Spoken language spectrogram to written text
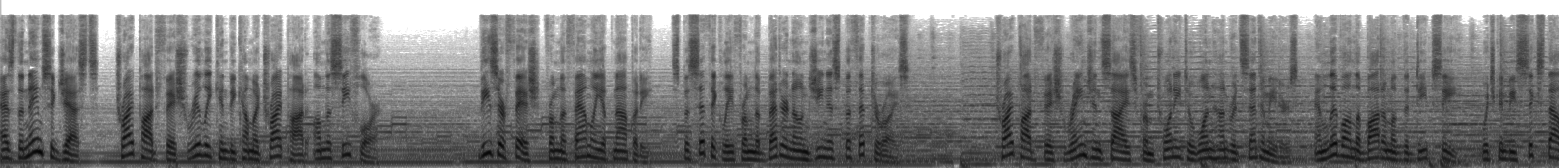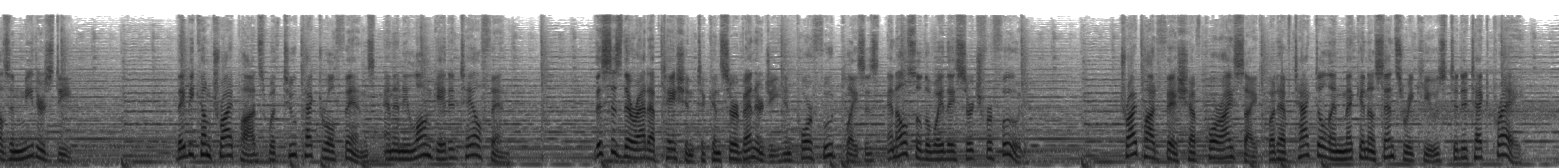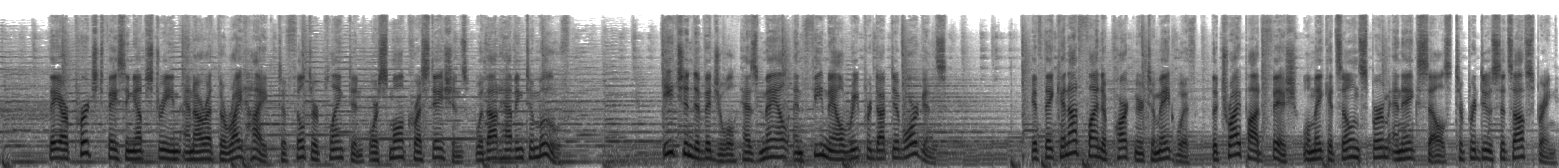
As the name suggests, tripod fish really can become a tripod on the seafloor. These are fish from the family Ipnopidae, specifically from the better-known genus Bathypterois. Tripod fish range in size from 20 to 100 centimeters and live on the bottom of the deep sea, which can be 6,000 meters deep. They become tripods with two pectoral fins and an elongated tail fin. This is their adaptation to conserve energy in poor food places and also the way they search for food. Tripod fish have poor eyesight but have tactile and mechanosensory cues to detect prey. They are perched facing upstream and are at the right height to filter plankton or small crustaceans without having to move. Each individual has male and female reproductive organs. If they cannot find a partner to mate with, the tripod fish will make its own sperm and egg cells to produce its offspring.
